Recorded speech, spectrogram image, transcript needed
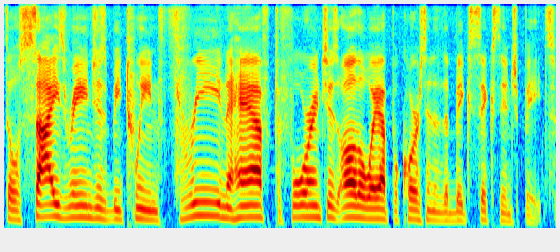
those size ranges between three and a half to four inches, all the way up, of course, into the big six inch baits.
